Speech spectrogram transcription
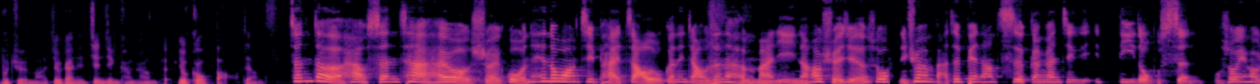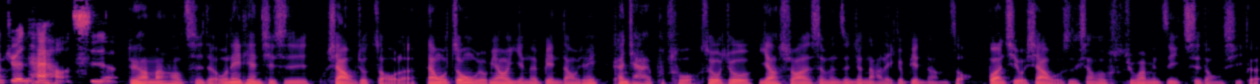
不觉得吗？就感觉健健康康的，又够饱这样子。真的，还有生菜，还有水果，那天都忘记拍照了。我跟你讲，我真的很满意。然后学姐说：“你居然把这便当吃的干干净净，一滴都不剩。”我说：“因为我觉得太好吃了。”对啊，蛮好吃的。我那天其实下午就走了，但我中午有瞄一眼那便当，我觉得看起来还不错，所以我就一样刷了身份证，就拿了一个便当走。不然其实我下午是想说去外面自己吃东西的。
